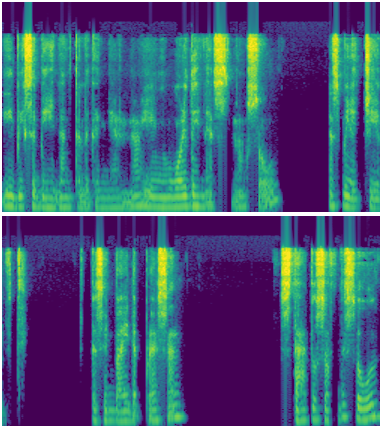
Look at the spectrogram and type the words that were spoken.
ibig sabihin lang talaga niyan, no? yung worthiness ng soul has been achieved. Kasi by the present status of the soul,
